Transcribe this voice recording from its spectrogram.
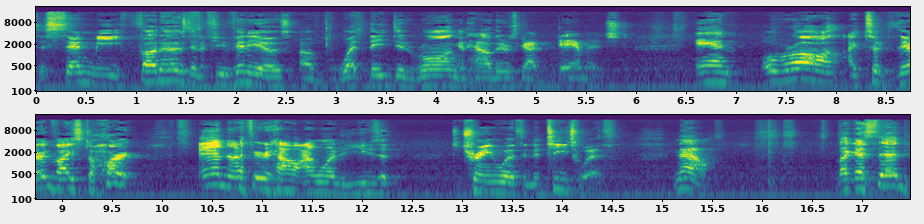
to send me photos and a few videos of what they did wrong and how theirs got damaged. And overall, I took their advice to heart and then I figured how I wanted to use it to train with and to teach with. Now, like I said,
